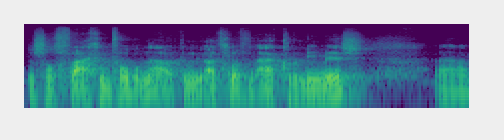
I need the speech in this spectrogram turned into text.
Dus dan vraag je bijvoorbeeld, nou, ik heb nu uitgelegd wat een acroniem is. Ehm,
